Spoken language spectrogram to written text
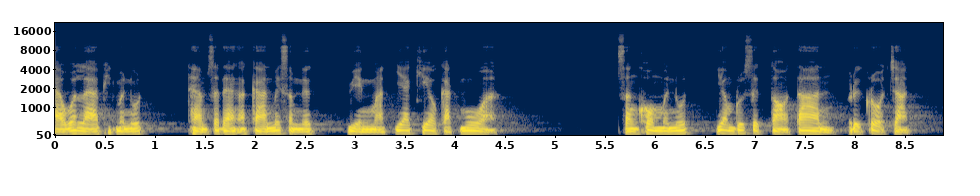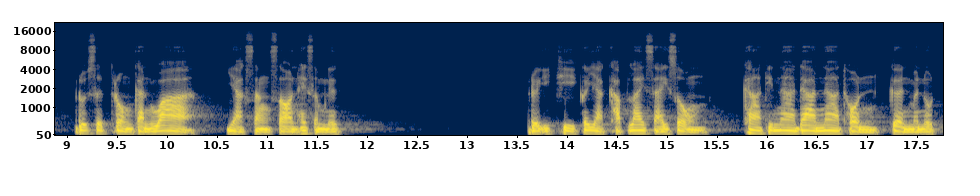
ร์ว่าแล้วผิดมนุษย์ แถมแสดงอาการไม่สำนึก เวียงหมัดแยกเขี้ยวกัดมั่ว สังคมมนุษย์ ย่อมรู้สึกต่อต้านหรือโกรธจัด รู้สึกตรงกันว่า อยากสั่งสอนให้สำนึก หรืออีกทีก็อยากขับไล่สายส่งฆ่าที่หน้าด้านหน้าทนเกินมนุษย์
